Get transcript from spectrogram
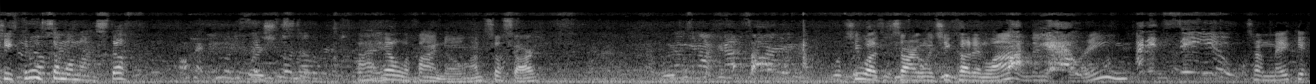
She threw some of my stuff. Okay, you know, just take you to another. Ah, hell if I know. I'm so sorry. No, you're not. You're not sorry. She wasn't sorry when she cut in line Fuck and then you. screamed I didn't see you. to make it.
